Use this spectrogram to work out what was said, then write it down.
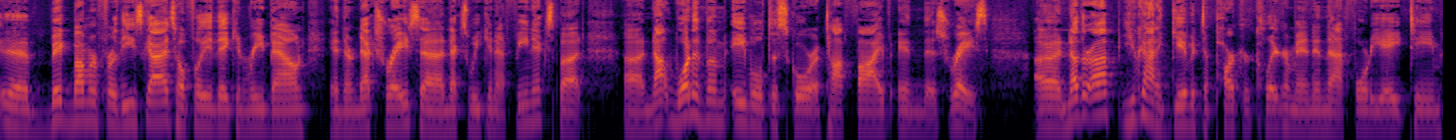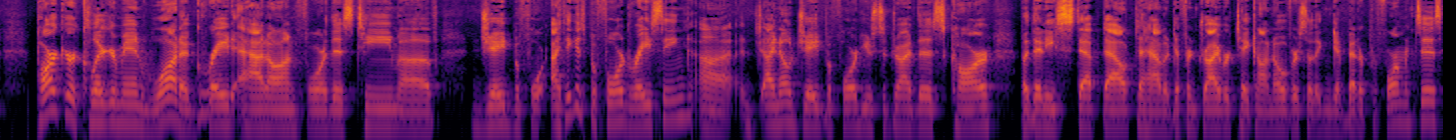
uh, big bummer for these guys. Hopefully they can rebound in their next race uh, next weekend at phoenix. But uh, not one of them able to score a top five in this race another up, you got to give it to Parker Kligerman in that 48 team. Parker Kligerman, what a great add on for this team of Jade before I think it's Buford Racing. Uh, I know Jade Buford used to drive this car, but then he stepped out to have a different driver take on over so they can get better performances.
